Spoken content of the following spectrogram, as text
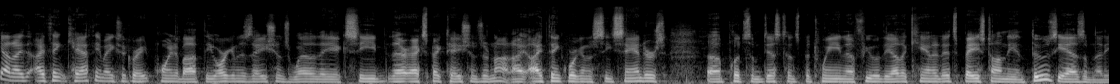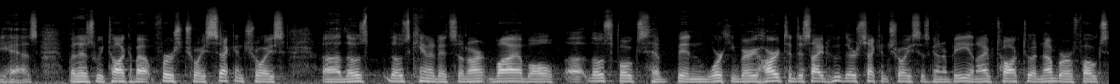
Yeah, and I, I, think Kathy makes a great point about the organizations, whether they exceed their expectations or not. I, I think we're going to see Sanders uh, put some distance between a few of the other candidates based on the enthusiasm that he has. But as we talk about first choice, second choice, uh, those, those candidates that aren't viable, uh, those folks have been working very hard to decide who their second choice is going to be. And I've talked to a number of folks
